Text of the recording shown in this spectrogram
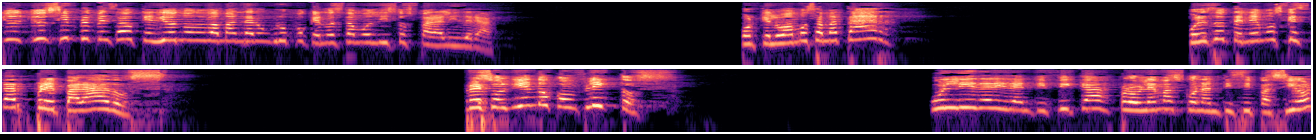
Yo, siempre he pensado que Dios no nos va a mandar un grupo que no estamos listos para liderar. Porque lo vamos a matar. Por eso tenemos que estar preparados. Resolviendo conflictos. Un líder identifica problemas con anticipación,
